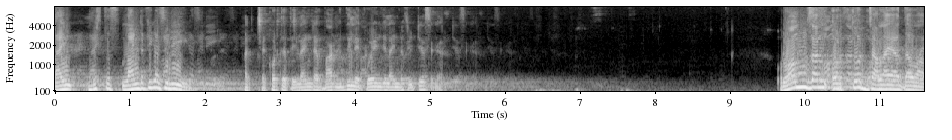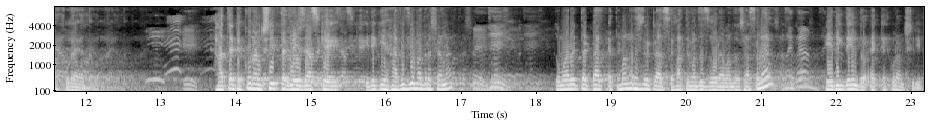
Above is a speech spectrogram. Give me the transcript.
লাইন বুঝতে লাইনটা ঠিক আছে নি? আচ্ছা করতে লাইনটা বাগ দিলে কোয়েন যে লাইনটা ফিটে আছে রমজান অর্থ জ্বালায়া দেওয়া পুরায়া দেওয়া। হাতে একটা কোরআন শরীফ থাকলে আজকে এটা কি হাফিজি মাদ্রাসা না? তোমার ওই তো একটা তোমার মাদ্রাসা একটা আছে ফাতেমাতে জোহরা মাদ্রাসা আছে না? এই দিক দিয়ে কিন্তু একটা কোরআন শরীফ।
